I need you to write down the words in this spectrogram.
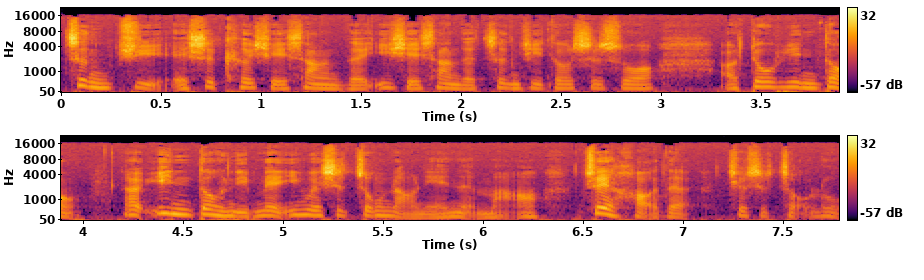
证据，也是科学上的、医学上的证据，都是说啊，多运动。那运动里面，因为是中老年人嘛啊，最好的就是走路，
